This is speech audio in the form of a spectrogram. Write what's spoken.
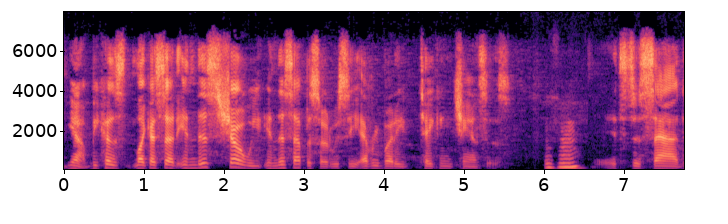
Yeah, because like I said, in this show, we in this episode, we see everybody taking chances. Mhm. It's just sad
